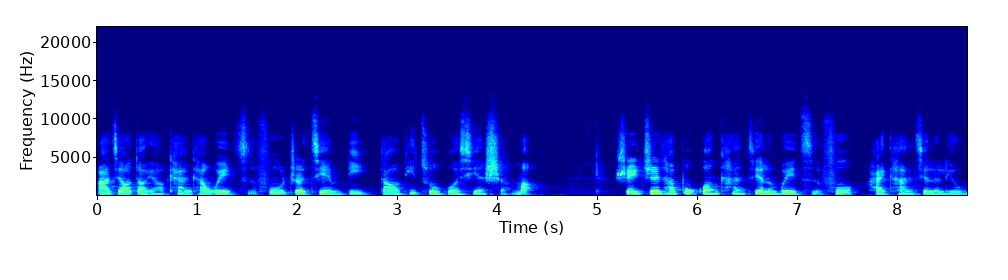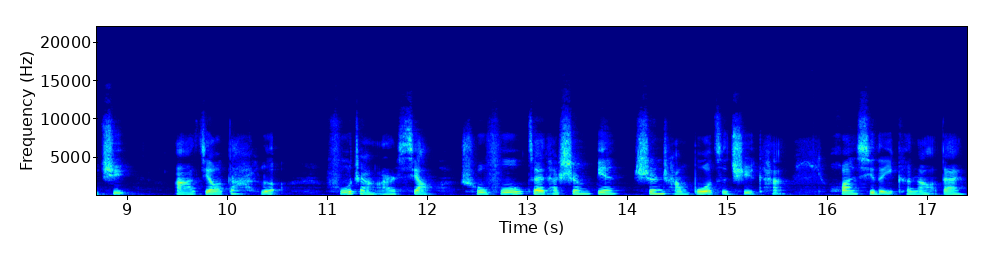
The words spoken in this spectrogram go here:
阿娇倒要看看卫子夫这贱婢到底做过些什么。谁知他不光看见了卫子夫，还看见了刘据。阿娇大乐，抚掌而笑。楚服在他身边伸长脖子去看，欢喜的一颗脑袋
